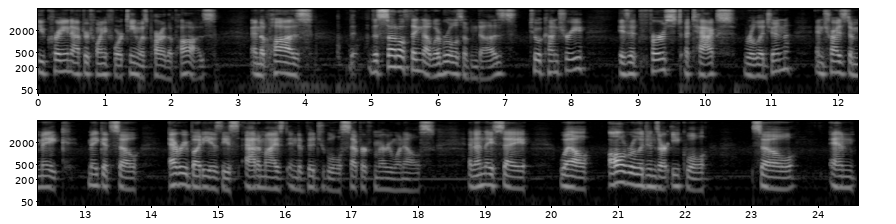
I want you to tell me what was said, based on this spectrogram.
Ukraine after 2014 was part of the pause. And the pause, the, the subtle thing that liberalism does to a country is it first attacks religion and tries to make make it so everybody is these atomized individuals separate from everyone else. And then they say, well, all religions are equal. So, and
